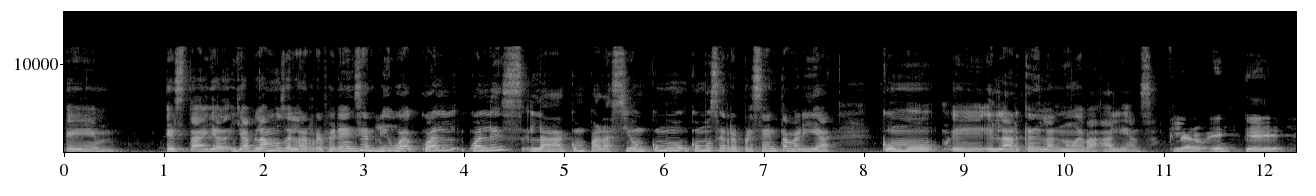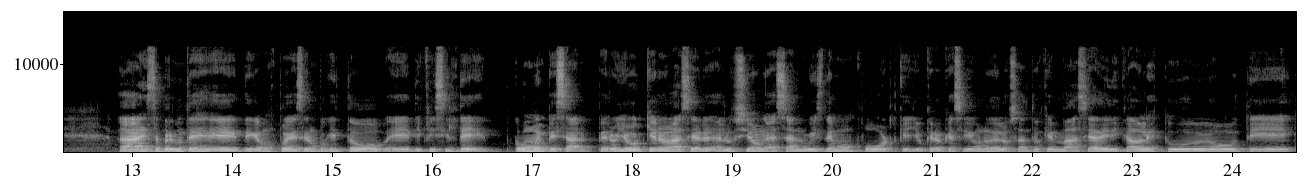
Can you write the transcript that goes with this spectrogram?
eh, esta? Ya, ya, hablamos de la referencia antigua. ¿Cuál, ¿Cuál es la comparación? ¿Cómo, cómo se representa María como eh, el arca de la nueva alianza? Claro, este, ah, esta pregunta, eh, digamos, puede ser un poquito eh, difícil de cómo empezar, pero yo quiero hacer alusión a San Luis de Montfort, que yo creo que ha sido uno de los santos que más se ha dedicado al estudio de,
